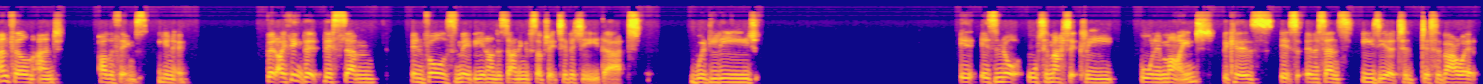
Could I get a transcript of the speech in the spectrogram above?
and film and other things, you know. But I think that this um, involves maybe an understanding of subjectivity that would lead it is not automatically borne in mind because it's in a sense easier to disavow it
